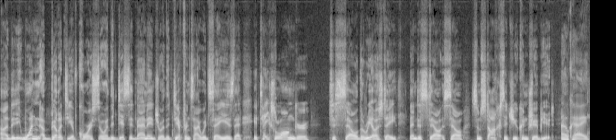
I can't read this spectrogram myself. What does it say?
uh, the one ability, of course, or the disadvantage or the difference, I would say, is that it takes longer to sell the real estate than to sell, sell some stocks that you contribute. Okay.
